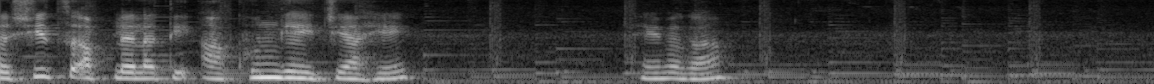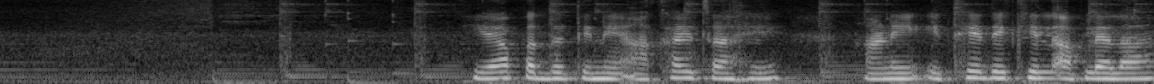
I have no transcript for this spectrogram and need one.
तशीच आपल्याला ती आखून घ्यायची आहे. हे बघा. या पद्धतीने आखायचं आहे आणि इथे देखील आपल्याला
